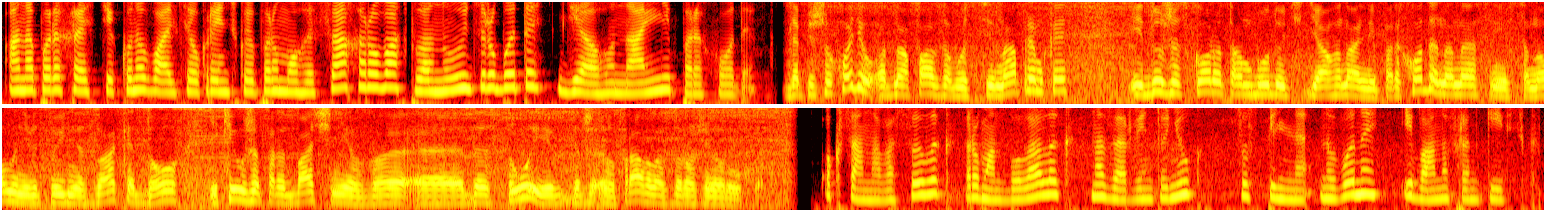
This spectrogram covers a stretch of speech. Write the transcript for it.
А на перехресті Коновальця Української перемоги Сахарова планують зробити діагональні переходи. Для пішоходів одна фаза в усі напрямки, і дуже скоро там будуть діагональні переходи нанесені, встановлені відповідні знаки, до які вже передбачені в е, ДСТУ і в правилах дорожнього руху. Оксана Василик, Роман Булелик, Назар Вінтонюк, Суспільне новини, Івано-Франківськ.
